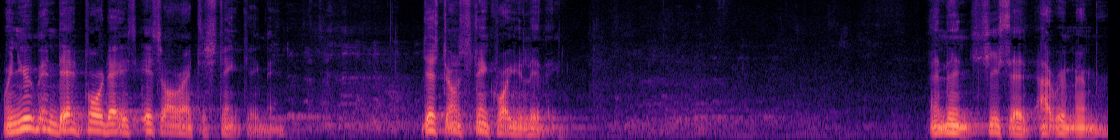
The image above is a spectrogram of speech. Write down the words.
when you've been dead four days, it's all right to stink. Amen. Just don't stink while you're living. And then she said, I remember.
